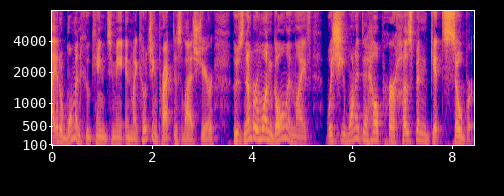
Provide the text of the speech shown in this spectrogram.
I had a woman who came to me in my coaching practice last year whose number one goal in life was she wanted to help her husband get sober.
